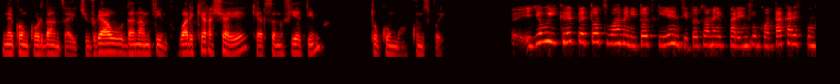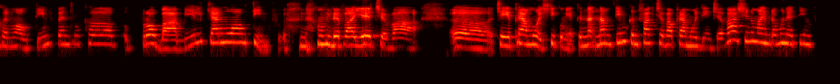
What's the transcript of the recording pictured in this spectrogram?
neconcordanță aici. Vreau, dar n-am timp. Oare chiar așa e? Chiar să nu fie timp? Tu cum, cum spui? Eu îi cred pe toți oamenii, toți clienții, toți oamenii cu care intru în contact care spun că nu au timp pentru că probabil chiar nu au timp. Undeva e ceva uh, ce e prea mult. Știi cum e? Când n-am timp când fac ceva prea mult din ceva și nu mai îmi rămâne timp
